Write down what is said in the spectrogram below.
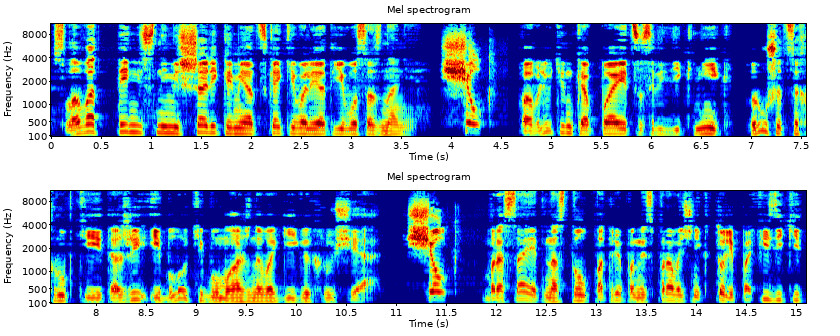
Слова теннисными шариками отскакивали от его сознания. Щелк! Павлютин копается среди книг, рушатся хрупкие этажи и блоки бумажного гига-хруща. Щелк! Бросает на стол потрепанный справочник то ли по физике,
